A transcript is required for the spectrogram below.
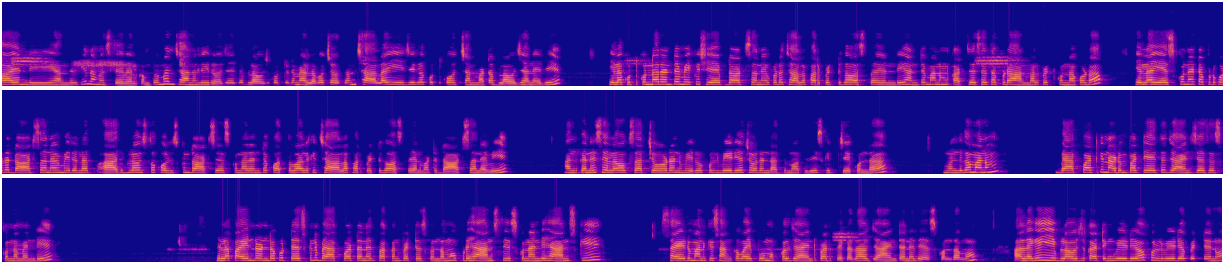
Hi అండి అందరికీ నమస్తే. వెల్కమ్ టు మన ఛానల్. ఈరోజు అయితే బ్లౌజ్ కుట్టడం ఎలాగో చూద్దాం. చాలా ఈజీగా కుట్టుకోవచ్చు అనమాట బ్లౌజ్ అనేది. ఇలా కుట్టుకున్నారంటే మీకు షేప్ డాట్స్ అనేవి కూడా చాలా పర్ఫెక్ట్గా వస్తాయండి. అంటే మనం కట్ చేసేటప్పుడు ఆన్మల్ పెట్టుకున్నా కూడా ఇలా వేసుకునేటప్పుడు కూడా డాట్స్ అనేవి మీరు ఇలా ఆది బ్లౌజ్తో కొలుసుకుని డాట్స్ వేసుకున్నారంటే కొత్త వాళ్ళకి చాలా పర్ఫెక్ట్గా వస్తాయి అనమాట డాట్స్ అనేవి. అందుకనేసి ఇలా ఒకసారి చూడండి మీరు. ఫుల్ వీడియో చూడండి అర్థమవుతుంది. స్కిప్ చేయకుండా. ముందుగా మనం బ్యాక్ పార్ట్కి నడుం పట్టి అయితే జాయింట్ చేసేసుకున్నామండి. ఇలా పైన రెండో కుట్టేసుకుని బ్యాక్ పార్ట్ అనేది పక్కన పెట్టేసుకుందాము. ఇప్పుడు హ్యాండ్స్ తీసుకునండి. హ్యాండ్స్కి సైడ్ మనకి సంఖ వైపు ముక్కలు జాయింట్ పడతాయి కదా జాయింట్ అనేది వేసుకుందాము. అలాగే ఈ blouse cutting video full video పెట్టాను.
